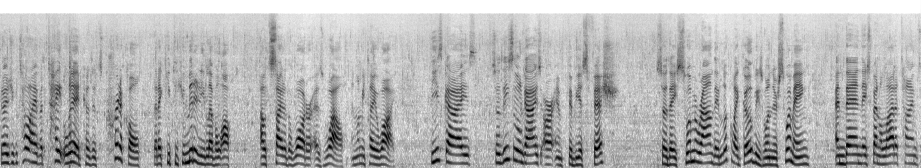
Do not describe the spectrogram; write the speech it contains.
But as you can tell, I have a tight lid because it's critical that I keep the humidity level up outside of the water as well. And let me tell you why. These guys, so these little guys are amphibious fish. So they swim around, they look like gobies when they're swimming, and then they spend a lot of times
